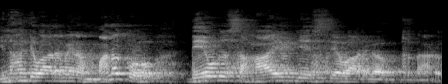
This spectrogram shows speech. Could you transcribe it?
ఇలాంటి వారమైన మనకు దేవుడు సహాయం చేసేవాడుగా ఉంటున్నాడు.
